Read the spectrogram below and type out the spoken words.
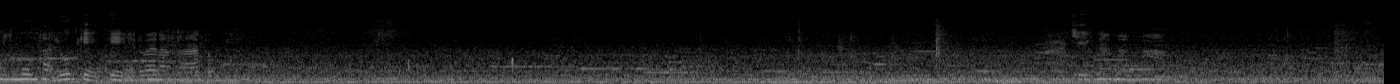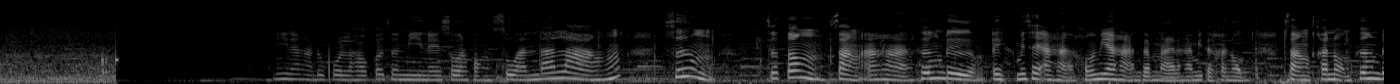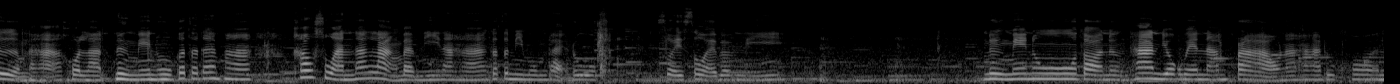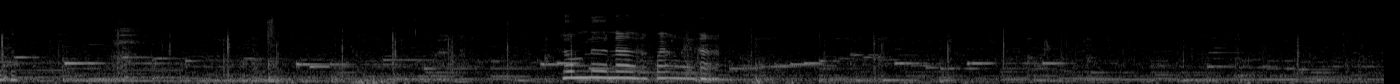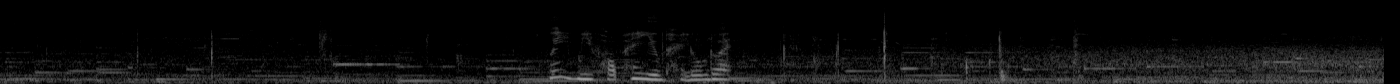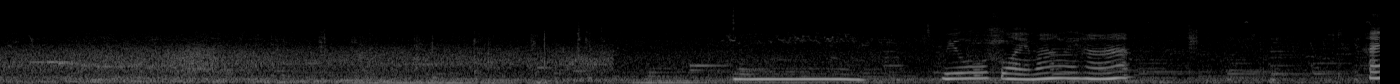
มีมุมถ่ายรูปเก๋ๆด้วยนะคะตรงนี้ เค้กหน้ามันมาก นี่นะคะ ทุกคนแล้วเขาก็จะมีในโซนของสวนด้านหลัง ซึ่งจะต้องสั่งอาหารเครื่องดื่ม เอ้ยไม่ใช่อาหารเขาไม่มีอาหารจำหน่ายนะคะ มีแต่ขนม สั่งขนมเครื่องดื่มนะคะ คนละหนึ่งเมนูก็จะได้มาเข้าสวนด้านหลังแบบนี้นะคะ ก็จะมีมุมถ่ายรูปสวยๆแบบนี้หนึ่งเมนูต่อหนึ่งท่านยกเว้นน้ำเปล่านะคะทุกคน ร่มลื่นน่ารักมากเลยค่ะเฮ้ยมีพ็อปให้ยืมถ่ายรูปด้วย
